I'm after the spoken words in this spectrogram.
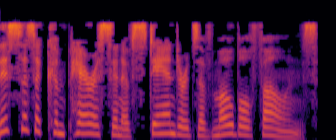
This is a comparison of standards of mobile phones.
